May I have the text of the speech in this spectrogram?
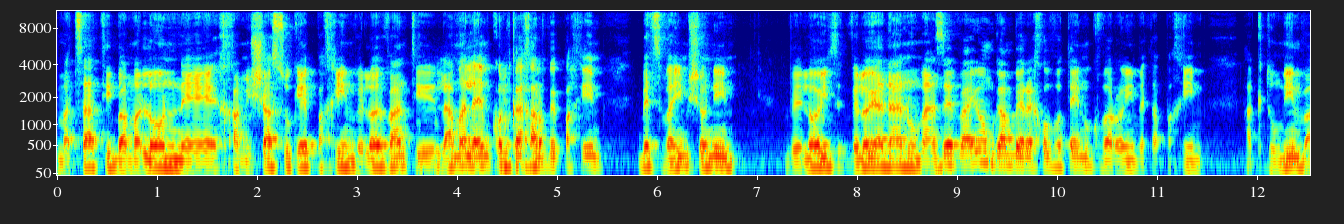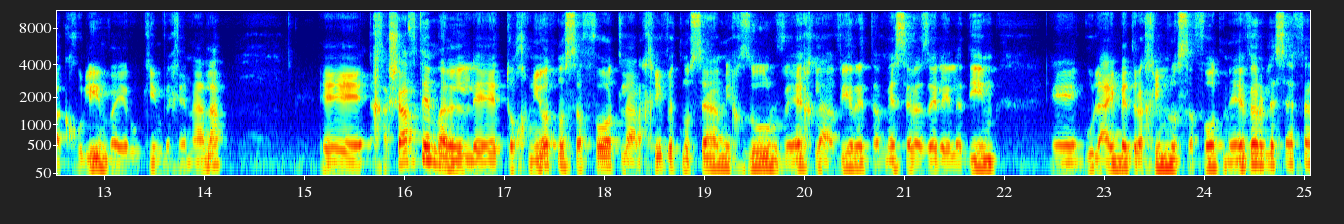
ומצאתי במלון חמישה סוגי פחים ולא הבנתי למה להם כל כך הרבה פחים בצבעים שונים. ולא, ולא ידענו מה זה, והיום גם ברחובותינו כבר רואים את הפחים הכתומים והכחולים והירוקים וכן הלאה. אה, חשבתם על אה, תוכניות נוספות להרחיב את נושא המחזור ואיך להעביר את המסר הזה לילדים אה, אולי בדרכים נוספות מעבר לספר?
